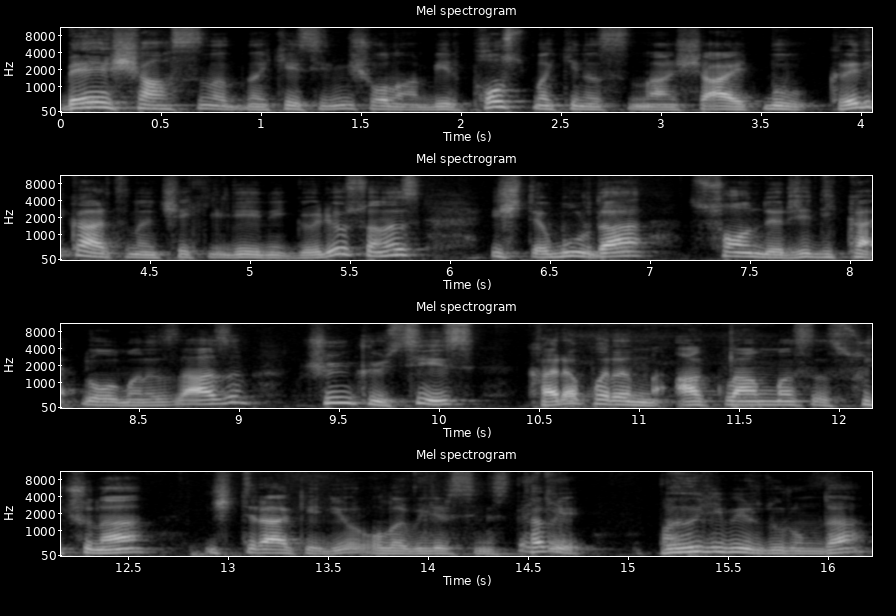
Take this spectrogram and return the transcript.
B şahsın adına kesilmiş olan bir post makinesinden şayet bu kredi kartının çekildiğini görüyorsanız işte burada son derece dikkatli olmanız lazım. Çünkü siz kara paranın aklanması suçuna iştirak ediyor olabilirsiniz. Peki. Tabii böyle bir durumda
